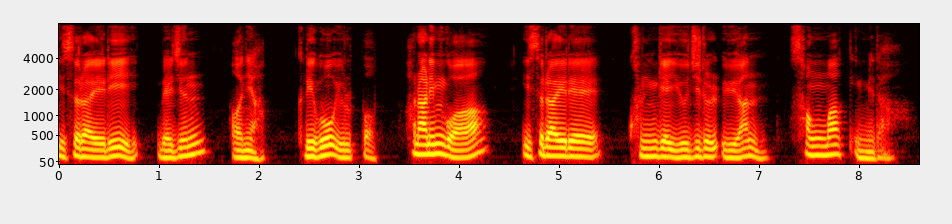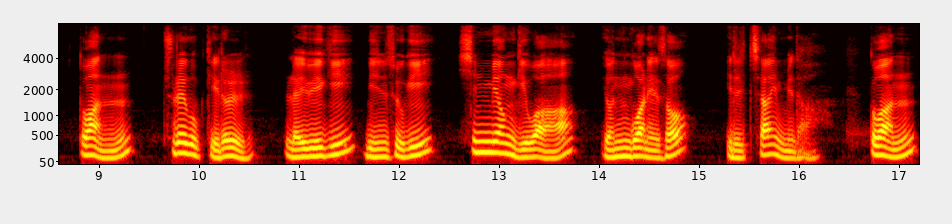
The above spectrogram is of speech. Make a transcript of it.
이스라엘이 맺은 언약, 그리고 율법, 하나님과 이스라엘의 관계 유지를 위한 성막입니다. 또한 출애굽기를 레위기, 민수기, 신명기와 연관해서 일자입니다. 또한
